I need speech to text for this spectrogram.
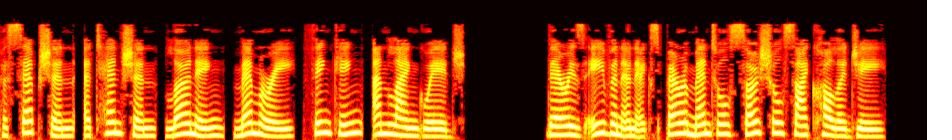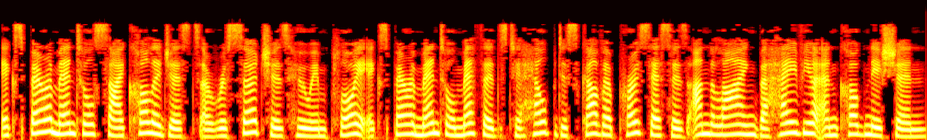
perception, attention, learning, memory, thinking, and language. There is even an experimental social psychology. Experimental psychologists are researchers who employ experimental methods to help discover processes underlying behavior and cognition.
